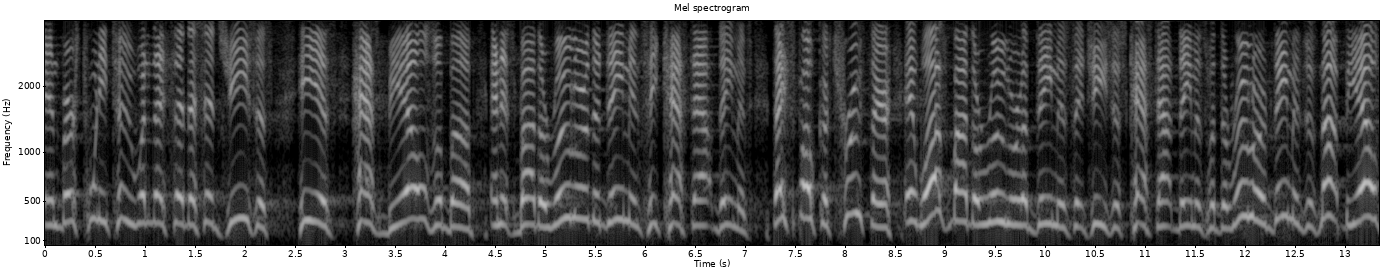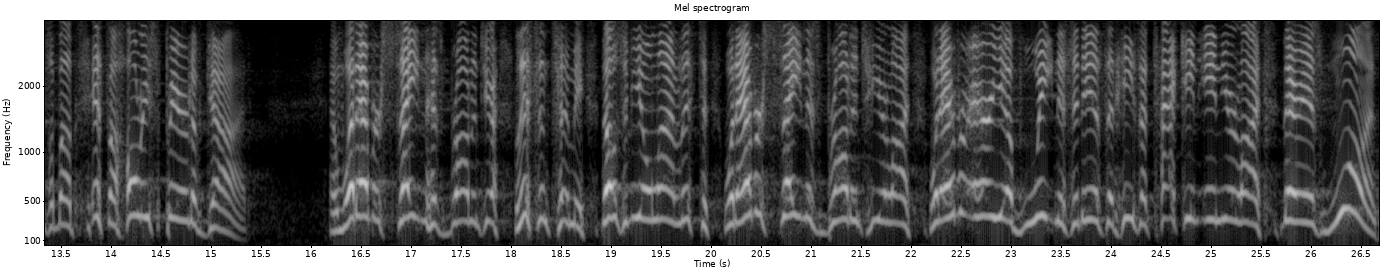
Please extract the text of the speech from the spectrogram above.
in verse 22. What did they say? They said Jesus He is has Beelzebub, and it's by the ruler of the demons He cast out demons. They spoke a truth there. It was by the ruler of demons that Jesus cast out demons, but the ruler of demons is not Beelzebub. It's the Holy Spirit of God. And whatever Satan has brought into your listen to me. Those of you online, listen to whatever Satan has brought into your life, whatever area of weakness it is that he's attacking in your life, there is one,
